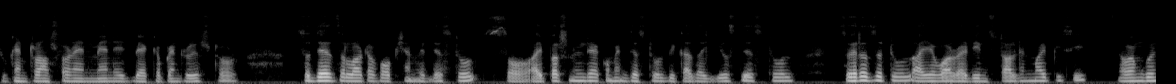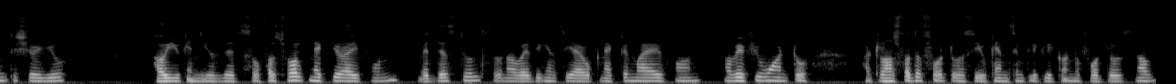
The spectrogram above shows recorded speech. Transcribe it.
You can transfer and manage backup and restore. So there's a lot of option with this tool. So i personally recommend this tool because i use this tool. So here is the tool i have already installed in my pc now i'm going to show you how you can use it. So first of all connect your iphone with this tool. So now as you can see i have connected my iphone. Now if you want to uh, transfer the photos you can simply click on the photos. Now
